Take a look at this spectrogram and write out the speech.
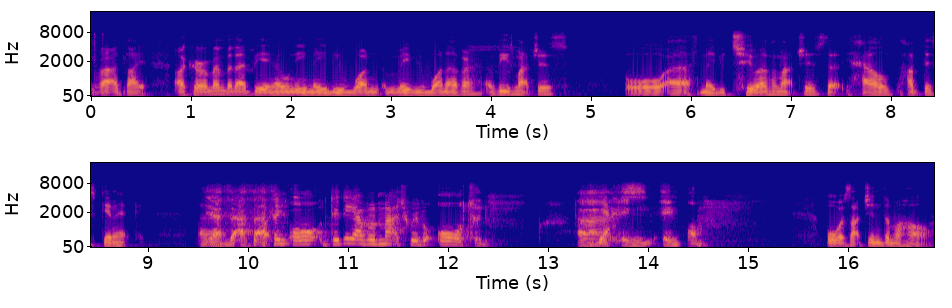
without a doubt. I can remember there being only maybe one, maybe one other of these matches, or uh, maybe two other matches that held had this gimmick. Um, yeah, I, th- I, th- I think. Or did he have a match with Orton? Uh, Yes. In in one. Or was that Jinder Mahal?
